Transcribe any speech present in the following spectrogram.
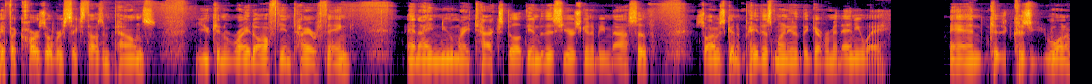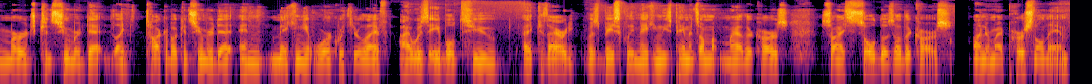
if a car's over 6,000 pounds, you can write off the entire thing. And I knew my tax bill at the end of this year is going to be massive. So I was going to pay this money to the government anyway. And because you want to merge consumer debt, like talk about consumer debt and making it work with your life, I was able to, uh, because I already was basically making these payments on my other cars. So I sold those other cars under my personal name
